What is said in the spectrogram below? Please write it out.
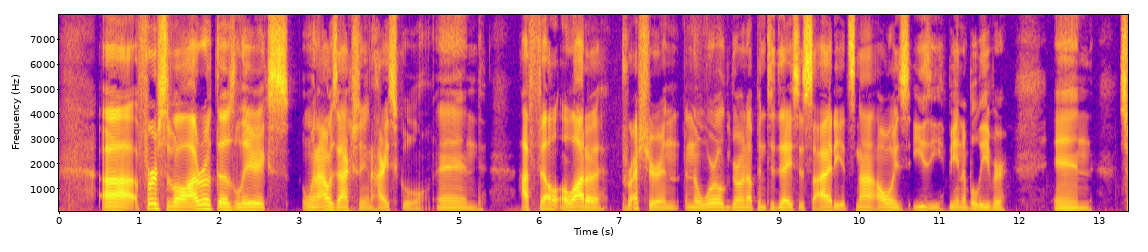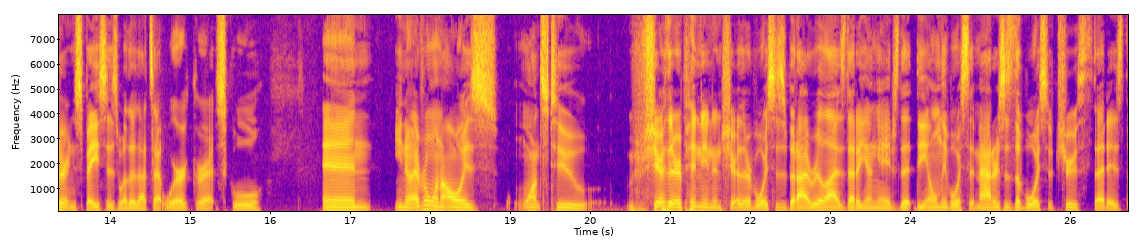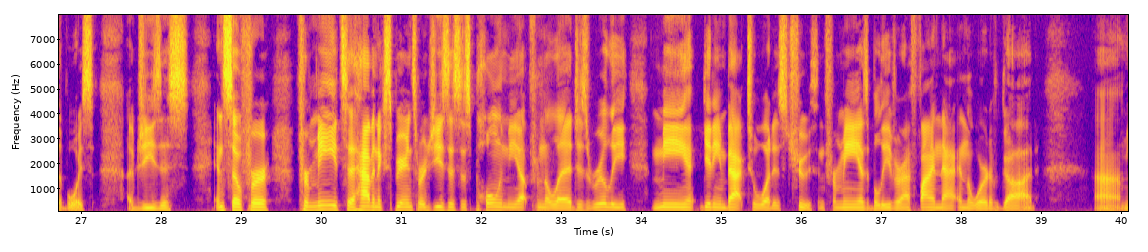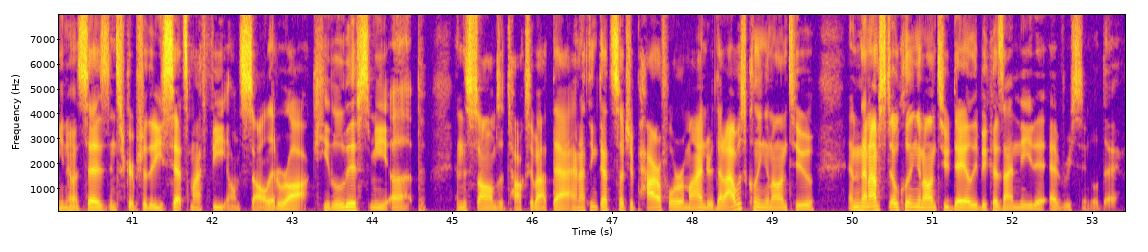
Uh, first of all, I wrote those lyrics when I was actually in high school, and I felt a lot of pressure in, in the world growing up in today's society. It's not always easy being a believer in certain spaces, whether that's at work or at school. And, you know, everyone always wants to share their opinion and share their voices, but I realized at a young age that the only voice that matters is the voice of truth, that is the voice of Jesus. And so for for me to have an experience where Jesus is pulling me up from the ledge is really me getting back to what is truth. And for me as a believer, I find that in the Word of God. Um, you know, it says in Scripture that He sets my feet on solid rock. He lifts me up. In the Psalms, it talks about that, and I think that's such a powerful reminder that I was clinging on to, and then I'm still clinging on to daily because I need it every single day.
